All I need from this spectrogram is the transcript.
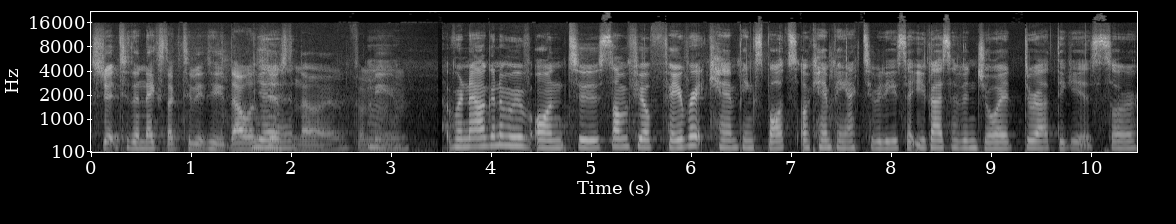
straight to the next activity. That was Yeah. just no for me. Mm. We're now going to move on to some of your favorite camping spots or camping activities that you guys have enjoyed throughout the years. So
